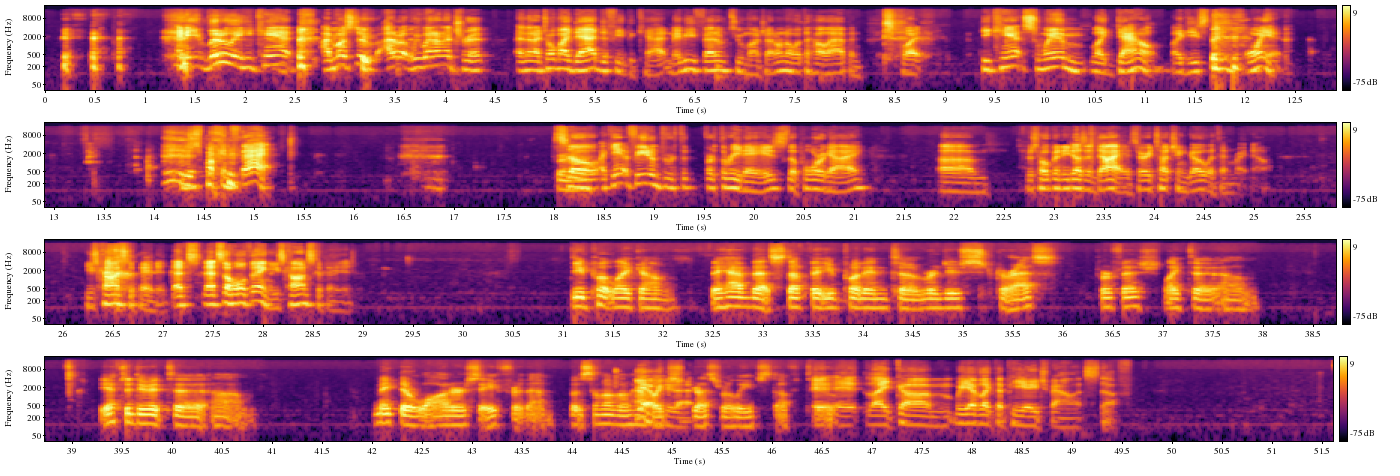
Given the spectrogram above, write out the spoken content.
And he literally he can't. I must have. I don't. know. We went on a trip, and then I told my dad to feed the cat. Maybe he fed him too much. I don't know what the hell happened, but he can't swim like down. Like he's too buoyant. He's fucking fat. So I can't feed him for, th- for three days. The poor guy. Um, just hoping he doesn't die. It's very touch and go with him right now. He's constipated. That's that's the whole thing. He's constipated. Do you put like um? They have that stuff that you put in to reduce stress for fish, like to um. You have to do it to um. Make their water safe for them, but some of them have Yeah, like that. stress relief stuff too. It, it like um we have like the pH balance stuff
